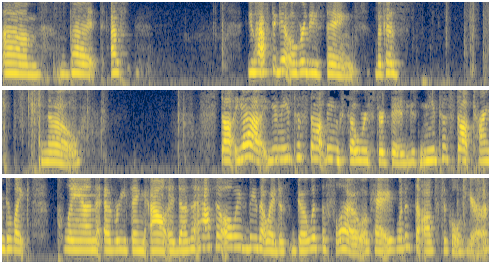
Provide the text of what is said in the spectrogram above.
Um, but I've, you have to get over these things because no, stop. Yeah, you need to stop being so restricted. You need to stop trying to like plan everything out. It doesn't have to always be that way. Just go with the flow, okay? What is the obstacle here?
